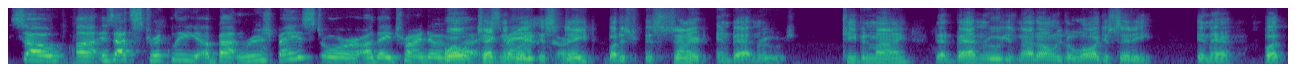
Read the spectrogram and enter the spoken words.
so uh, is that strictly a Baton Rouge based, or are they trying to? Well, uh, technically, it's state, but it's, it's centered in Baton Rouge. Keep in mind that Baton Rouge is not only the largest city in there, but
